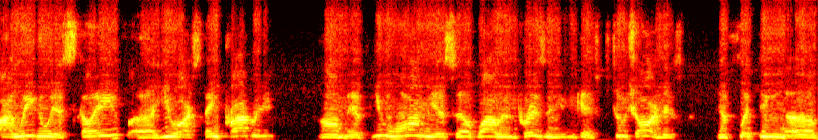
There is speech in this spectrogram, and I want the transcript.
are legally a slave. Uh, you are state property. Um, if you harm yourself while in prison, you can catch two charges: inflicting uh,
